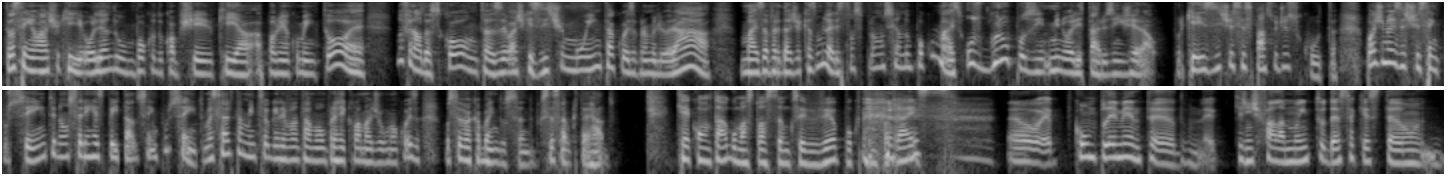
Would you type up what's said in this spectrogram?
Então, assim, eu acho que, olhando um pouco do copo cheio que a, a Paulinha comentou, é, no final das contas, eu acho que existe muita coisa para melhorar, mas a verdade é que as mulheres estão se pronunciando um pouco mais. Os grupos minoritários em geral, porque existe esse espaço de escuta. Pode não existir 100% e não serem respeitados 100%, mas certamente se alguém levantar a mão para reclamar de alguma coisa, você vai acabar endossando, porque você sabe que está errado. Quer contar alguma situação que você viveu há pouco tempo atrás? É, complementando, né, que a gente fala muito dessa questão,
